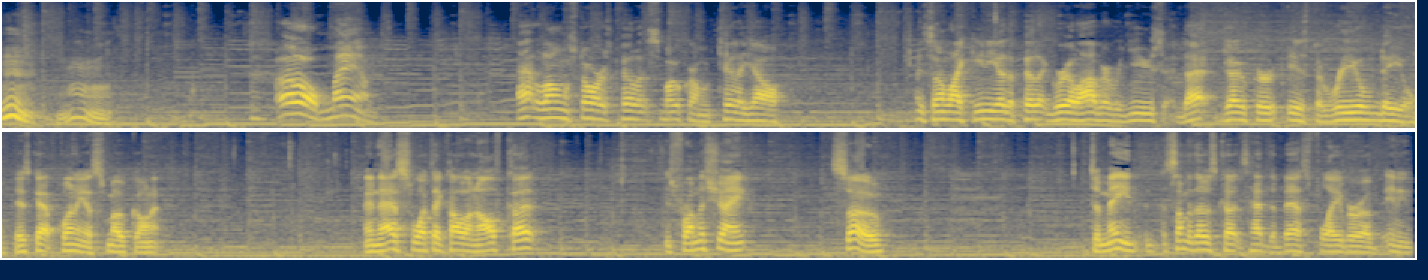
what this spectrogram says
Mmm. Mmm. Oh man. That Lone Star's pellet smoker, I'm telling y'all, it's unlike any other pellet grill I've ever used. That Joker is the real deal. It's got plenty of smoke on it. And that's what they call an off cut. It's from the shank. So to me, some of those cuts have the best flavor of any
